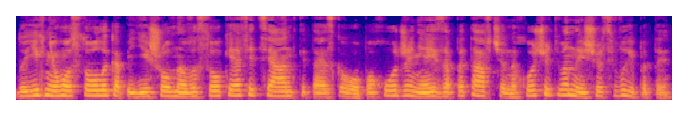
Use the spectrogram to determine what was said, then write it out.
До їхнього столика підійшов на високий офіціант китайського походження і запитав, чи не хочуть вони щось випити.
